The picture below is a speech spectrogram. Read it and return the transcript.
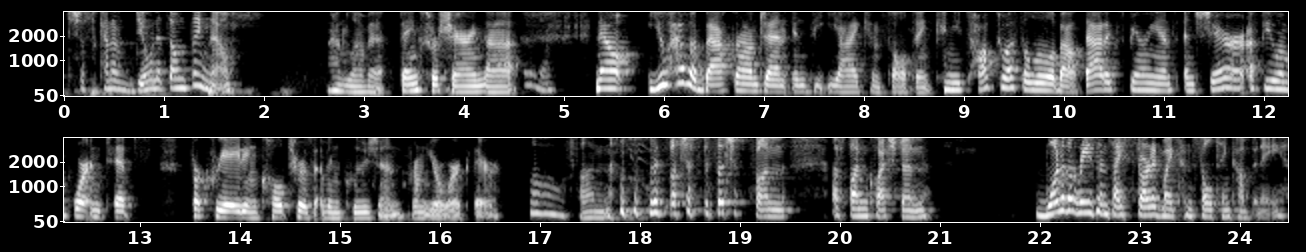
it's just kind of doing its own thing now. I love it. Thanks for sharing that. Yeah. Now, you have a background, Jenn, in DEI consulting. Can you talk to us a little about that experience and share a few important tips for creating cultures of inclusion from your work there? Oh, fun. such a such a fun a fun question. One of the reasons I started my consulting company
